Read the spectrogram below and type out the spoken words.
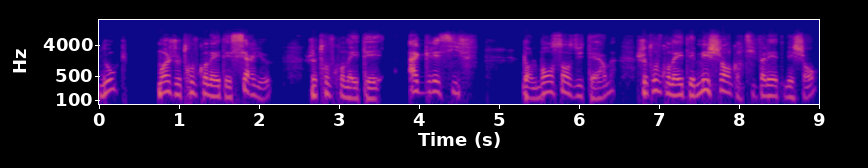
Donc, moi, je trouve qu'on a été sérieux. Je trouve qu'on a été agressif dans le bon sens du terme. Je trouve qu'on a été méchant quand il fallait être méchant.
